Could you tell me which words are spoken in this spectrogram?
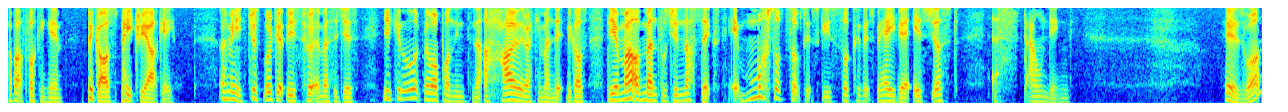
about fucking him because patriarchy. I mean, just look at these Twitter messages. You can look them up on the internet. I highly recommend it because the amount of mental gymnastics it must have took to excuse Sulkowicz's behaviour is just astounding. Here's one.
